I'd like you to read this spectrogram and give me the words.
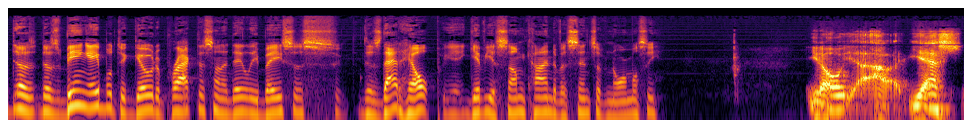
Does does being able to go to practice on a daily basis does that help give you some kind of a sense of normalcy You know, uh, yes,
